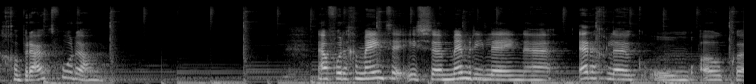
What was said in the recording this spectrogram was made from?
gebruikt worden. Nou, voor de gemeente is uh, Memory Lane uh, erg leuk om ook uh,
